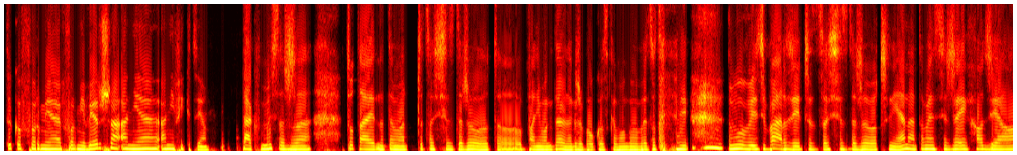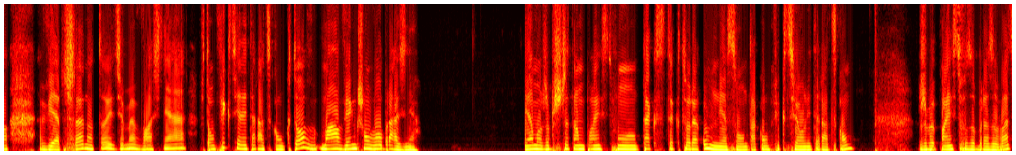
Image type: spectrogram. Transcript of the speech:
tylko w formie, w formie wiersza, a nie, a nie fikcja. Tak, myślę, że tutaj na temat, czy coś się zdarzyło, to pani Magdalena Grzebałkowska mogłaby tutaj mówić bardziej, czy coś się zdarzyło, czy nie. Natomiast jeżeli chodzi o wiersze, no to idziemy właśnie w tą fikcję literacką. Kto ma większą wyobraźnię? Ja może przeczytam Państwu teksty, które u mnie są taką fikcją literacką, żeby Państwu zobrazować,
